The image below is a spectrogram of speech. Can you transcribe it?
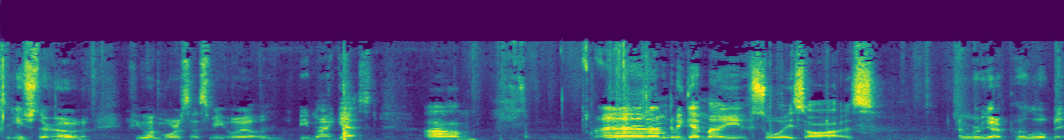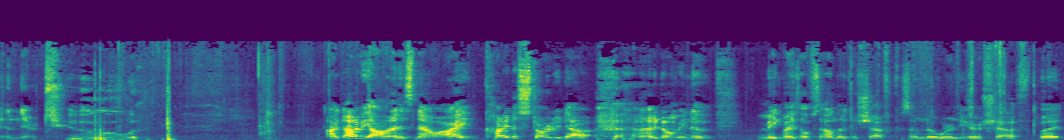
to each their own. If you want more sesame oil, be my guest. Um, and I'm gonna get my soy sauce and we're gonna put a little bit in there too. I gotta be honest now, I kind of started out, and I don't mean to make myself sound like a chef because I'm nowhere near a chef, but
